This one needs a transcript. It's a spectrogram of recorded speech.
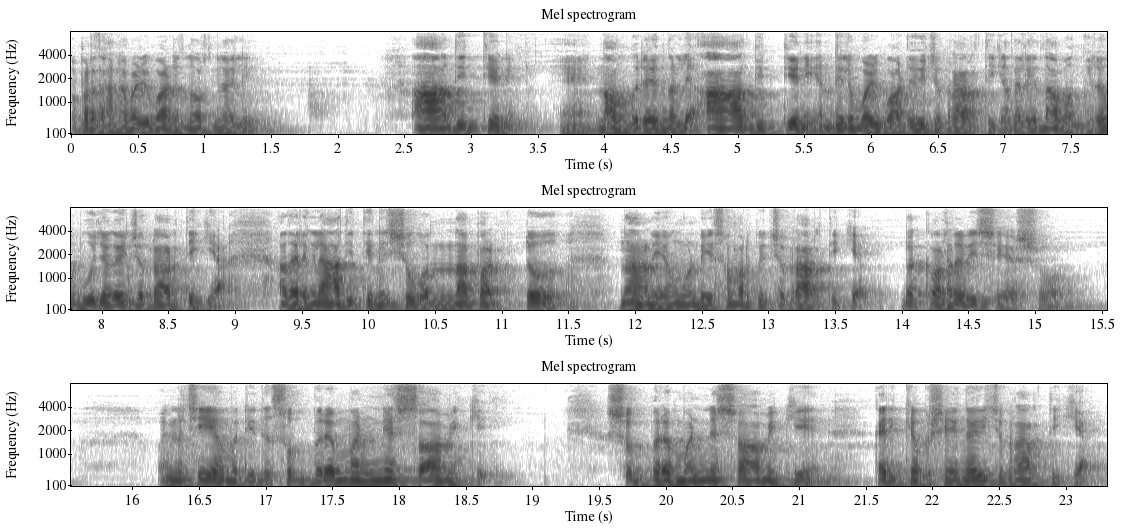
പ്രധാന വഴിപാടെന്ന് പറഞ്ഞാൽ ആദിത്യന് നവഗ്രഹങ്ങളിൽ ആദിത്യന് എന്തെങ്കിലും വഴിപാട് കഴിച്ച് പ്രാർത്ഥിക്കുക. അതല്ലെങ്കിൽ നവഗ്രഹ പൂജ കഴിച്ച് പ്രാർത്ഥിക്കുക. അതല്ലെങ്കിൽ ആദിത്യന് ചുവന്ന പട്ട് നാണയവും കൊണ്ട് സമർപ്പിച്ച് പ്രാർത്ഥിക്കുക. ഇതൊക്കെ വളരെ വിശേഷമാണ്. എന്നെ ചെയ്യാൻ പറ്റിയത് സുബ്രഹ്മണ്യസ്വാമിക്ക്. സുബ്രഹ്മണ്യസ്വാമിക്ക് കരിക്കഭിഷേകം കഴിച്ച് പ്രാർത്ഥിക്കുക.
